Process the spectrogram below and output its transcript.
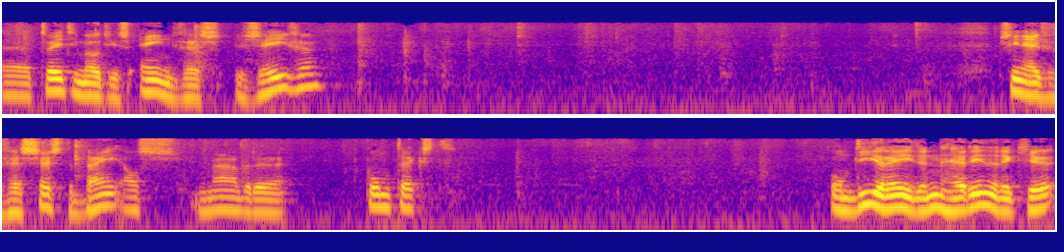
Uh, eh, 2 Timotheus 1, vers 7. Misschien even vers 6 erbij als nadere context. Om die reden herinner ik je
